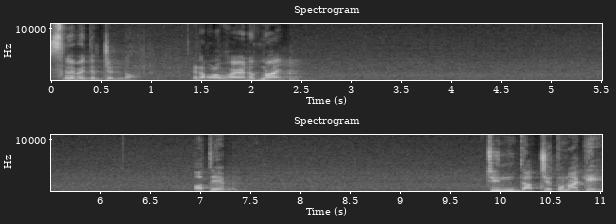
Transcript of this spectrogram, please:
ছেলেমেয়েদের জন্য। এটা বড় ভয়ানক নয়। অতএব চিন্তা চেতনাকে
